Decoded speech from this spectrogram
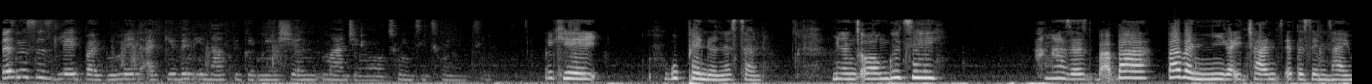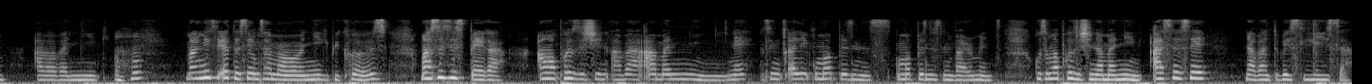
businesses led by women are given enough recognition manje ngo 2020? okay ukuphendula nesithando mina ngicabanga ukuthi angazi ba- ba- babanika i-chance at the same time ababaniki. Mangithi at the same time ababaniki because masithi sibheka ama-position aba amaningi ne? Singicale kuma-business kuma-business environment. Kuthi ama-position amaningi asese nabantu besilisa.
